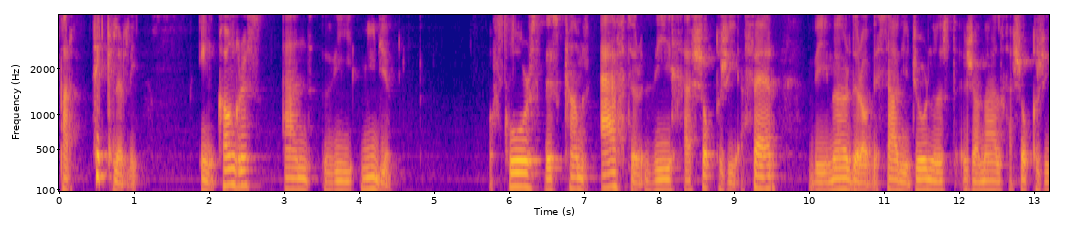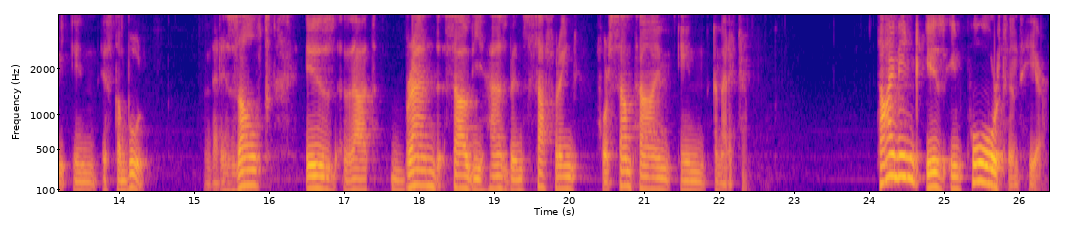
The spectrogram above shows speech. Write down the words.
particularly in Congress and the media. Of course, this comes after the Khashoggi affair, the murder of the Saudi journalist Jamal Khashoggi in Istanbul. The result is that brand Saudi has been suffering for some time in America. Timing is important here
